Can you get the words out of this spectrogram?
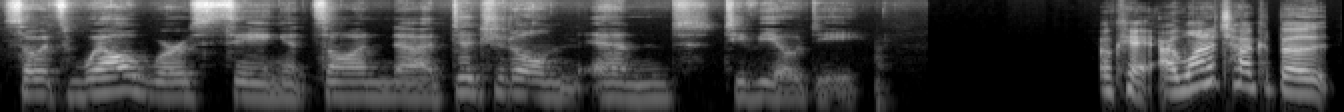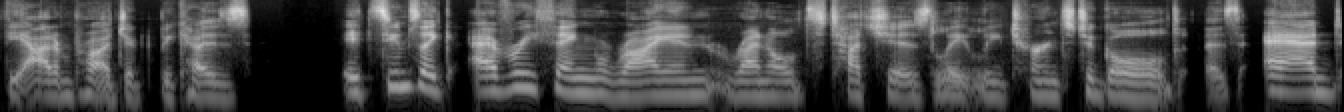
So it's well worth seeing. It's on uh, digital and, TVOD. Okay, I want to talk about the Adam Project because it seems like everything Ryan Reynolds touches lately turns to gold. And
